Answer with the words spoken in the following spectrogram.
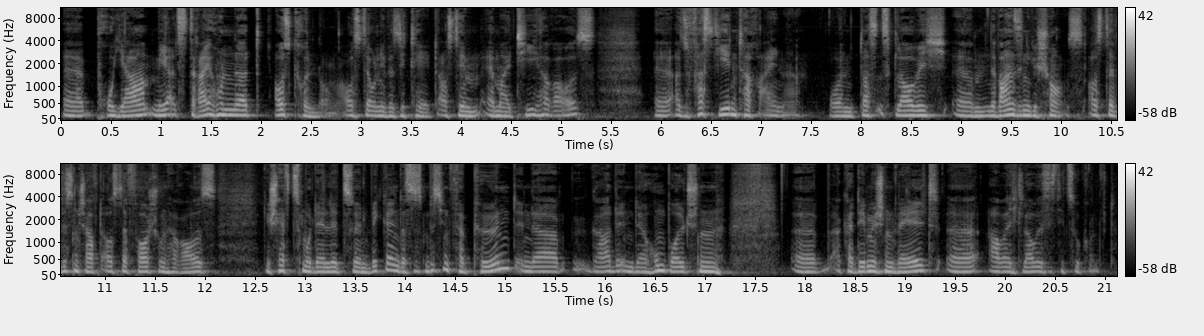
äh, pro Jahr mehr als 300 Ausgründungen aus der Universität, aus dem MIT heraus. Äh, also fast jeden Tag eine. Und das ist, glaube ich, ähm, eine wahnsinnige Chance, aus der Wissenschaft, aus der Forschung heraus Geschäftsmodelle zu entwickeln. Das ist ein bisschen verpönt in der, gerade in der Humboldtschen äh, akademischen Welt, äh, aber ich glaube, es ist die Zukunft.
